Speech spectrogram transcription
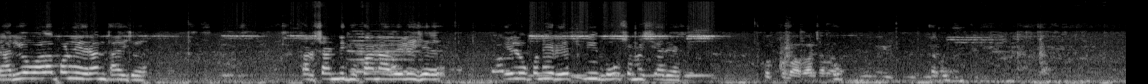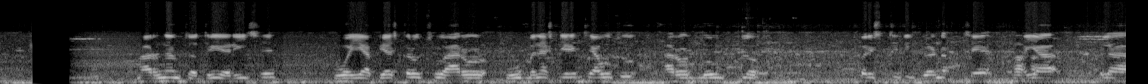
લારીઓવાળા પણ હેરાન થાય છે. ફરસાણની દુકાન આવેલી છે. એ લોકોને રેતની બહુ સમસ્યા રહે છે. ખૂબ ખૂબ આભાર તમારો. મારું નામ ચૌધરી હરી છે. હું અહીંયા અભ્યાસ કરું છું. આ રોડ હું બનાસ ડેરીથી આવું છું. આ રોડ બહુ પરિસ્થિતિ ભયાનક છે. અહીંયા પેલા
